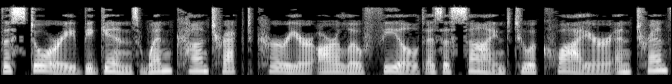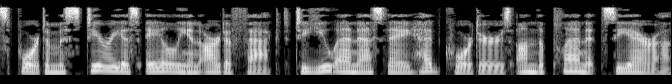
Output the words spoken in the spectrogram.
The story begins when contract courier Arlo Field is assigned to acquire and transport a mysterious alien artifact to UNSA headquarters on the planet Sierra.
